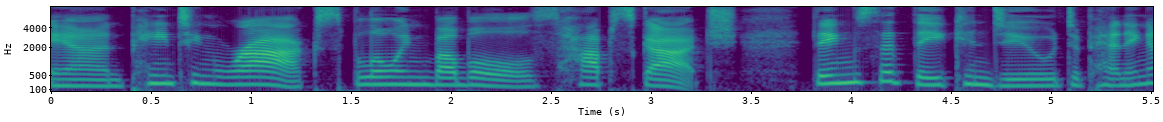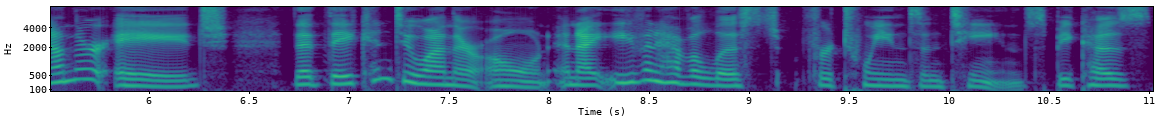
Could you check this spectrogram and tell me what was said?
and painting rocks, blowing bubbles, hopscotch, things that they can do depending on their age that they can do on their own. And I even have a list for tweens and teens because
